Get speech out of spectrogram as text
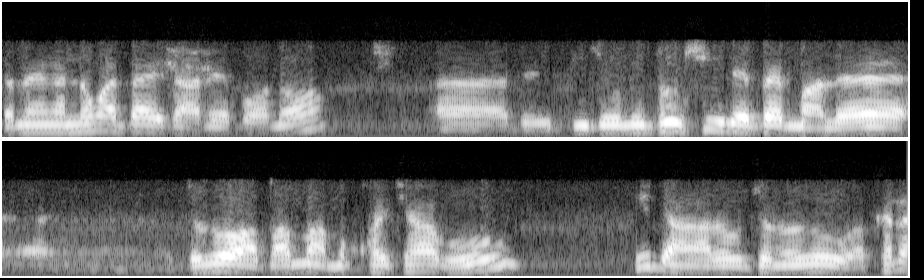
တမန်ကလုံးဝတိုက်တာနဲ့ပေါ့နော်အဲဒီပီတူလူထုရှိတဲ့ဘက်မှာလည်းသူတို့ကဘာမှမခွဲခြားဘူးဒီတာကတော့ကျွန်တော်တို့ခဏ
